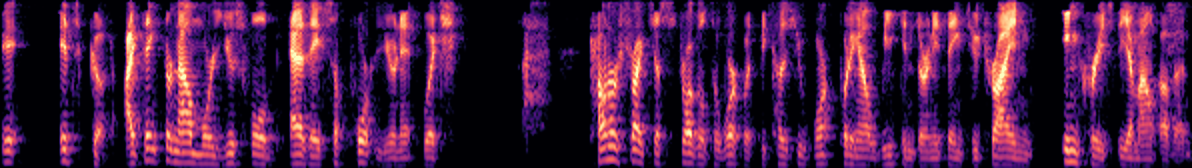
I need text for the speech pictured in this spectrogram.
it it's good. I think they're now more useful as a support unit, which Counter Strike just struggled to work with because you weren't putting out weakens or anything to try and increase the amount of them,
